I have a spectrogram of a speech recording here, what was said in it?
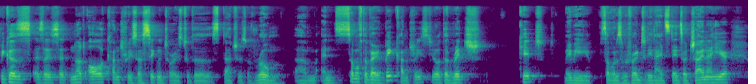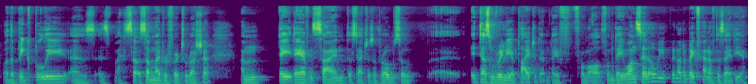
because as i said not all countries are signatories to the statutes of rome um, and some of the very big countries you know the rich kid maybe someone is referring to the united states or china here or the big bully as, as some might refer to russia um, they they haven't signed the Statutes of Rome, so uh, it doesn't really apply to them. They from all from day one said, "Oh, we, we're not a big fan of this idea."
